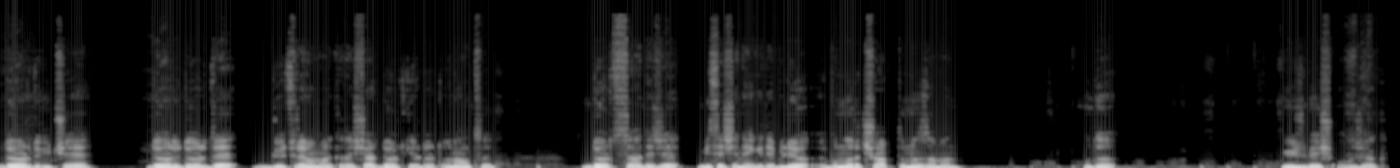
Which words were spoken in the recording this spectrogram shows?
4'ü 3'e 4'ü 4'e götüremem arkadaşlar. 4 kere 4 16. 4 sadece bir seçeneğe gidebiliyor. Bunları çarptığımız zaman bu da 105 olacak.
